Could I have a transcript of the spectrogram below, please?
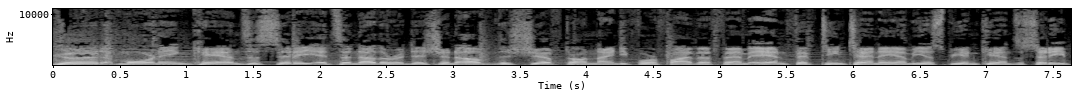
Good morning, Kansas City. It's another edition of The Shift on 94.5 FM and 1510 AM ESPN Kansas City.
